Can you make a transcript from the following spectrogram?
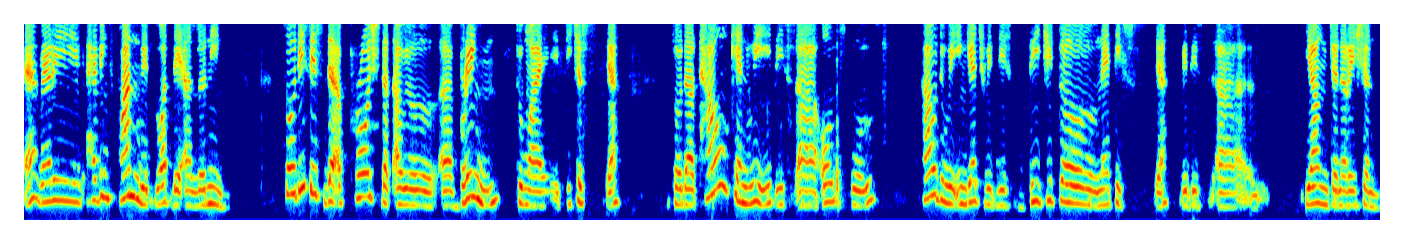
eh? very having fun with what they are learning. So this is the approach that I will uh, bring to my teachers, yeah. So that how can we, these uh, old schools, how do we engage with these digital natives, yeah, with this uh, young generation?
